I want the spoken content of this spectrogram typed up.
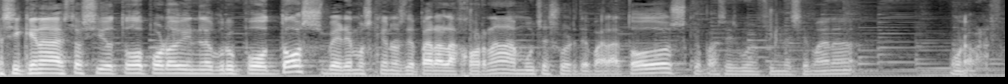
Así que nada, esto ha sido todo por hoy en el grupo 2. Veremos qué nos depara la jornada. Mucha suerte para todos. Que paséis buen fin de semana. Un abrazo.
